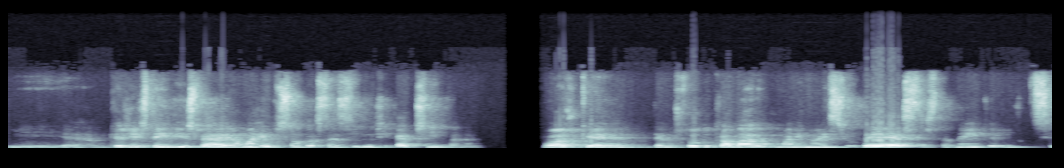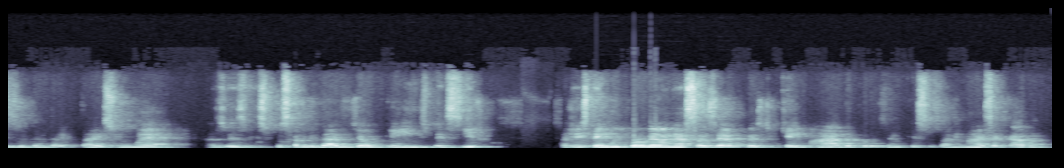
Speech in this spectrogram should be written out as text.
E é, o que a gente tem visto é, é uma redução bastante significativa. Né? Lógico que é, temos todo o trabalho com animais silvestres também, que a gente precisa tentar evitar, isso não é, às vezes, responsabilidade de alguém específico. A gente tem muito problema nessas épocas de queimada, por exemplo, que esses animais acabam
